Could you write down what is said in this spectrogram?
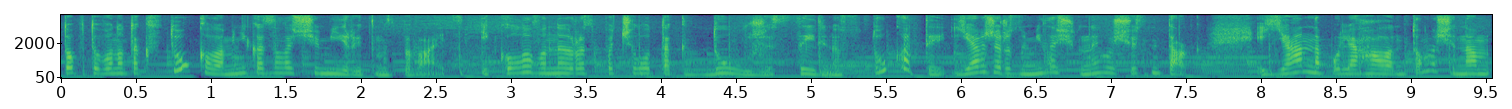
тобто воно так стукало, мені казало, що мій ритм збивається. І коли воно розпочало так дуже сильно стукати, я вже розуміла, що в нього щось не так. І я наполягала на тому, що нам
